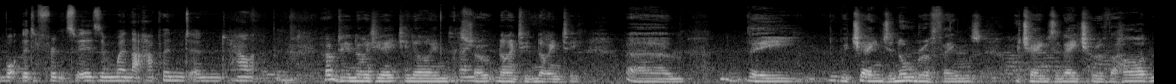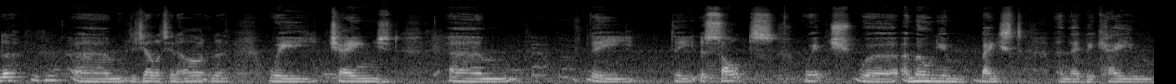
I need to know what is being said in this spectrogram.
what the difference is and when that happened and how that happened. happened in 1989 Okay. stroke 1990. Um, the, we changed a number of things. We changed the nature of the hardener, um, the gelatin hardener. We changed um, the, the the salts, which were ammonium based, and they became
